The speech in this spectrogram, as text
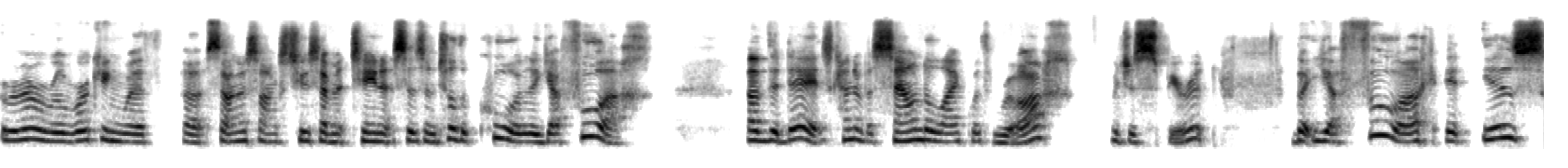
Remember, we're working with uh, Song of Songs 217. It says, until the cool, or the yafuach, of the day. It's kind of a sound alike with ruach, which is spirit. But yafuach, it is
